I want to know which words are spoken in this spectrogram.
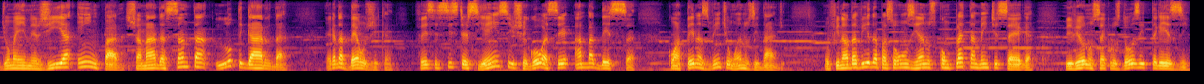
de uma energia ímpar, chamada Santa Lutgarda. Era da Bélgica. Fez-se cisterciense e chegou a ser abadesa, com apenas 21 anos de idade. No final da vida, passou 11 anos completamente cega. Viveu nos séculos 12 e 13.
